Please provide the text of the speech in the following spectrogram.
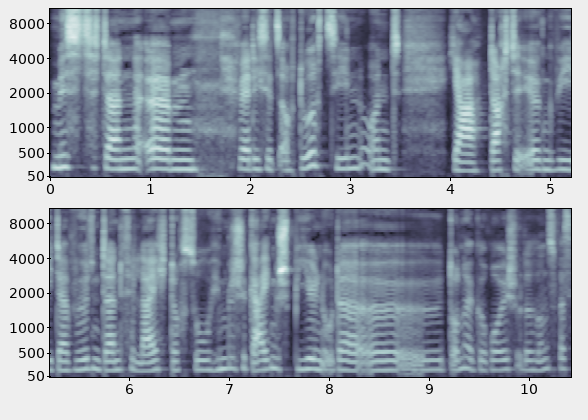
Mist, dann ähm, werde ich es jetzt auch durchziehen. Und ja, dachte irgendwie, da würden dann vielleicht doch so himmlische Geigen spielen oder äh, Donnergeräusch oder sonst was.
